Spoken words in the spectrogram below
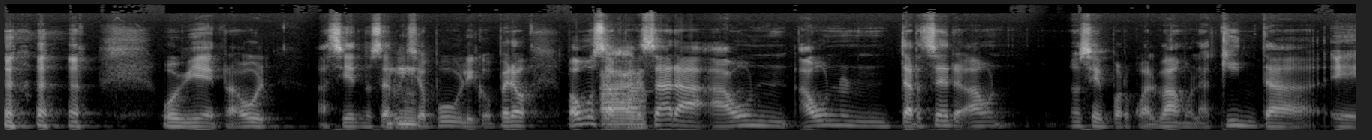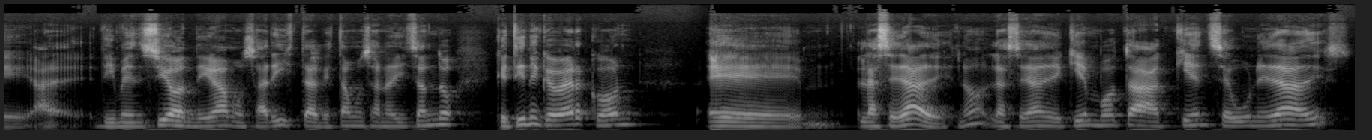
muy bien, Raúl haciendo servicio público. Pero vamos a pasar a, un, a, un, tercer, a un, no sé por cuál vamos, la quinta eh, dimensión, digamos, arista que estamos analizando, que tiene que ver con eh, las edades, ¿no? Las edades de quién vota a quién según edades.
